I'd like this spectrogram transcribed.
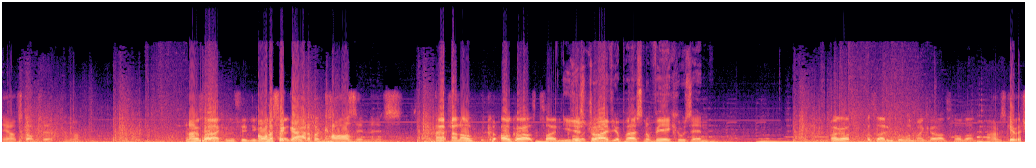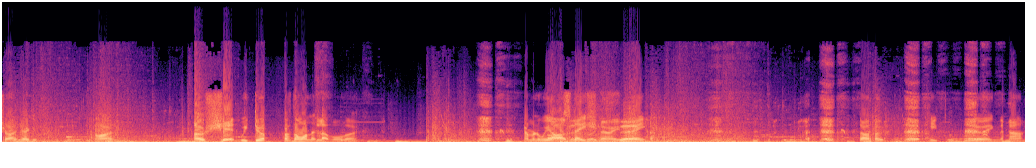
Yeah, I've stopped it. Hang on. Can I Come put- back and see if you can I want to figure out how to put cars in this. And I'll, I'll go outside and You call just a car. drive your personal vehicles in. I'll go outside and call one of my cars. Hold on. Alright, let's give it a try, Jacob. Alright. Oh shit, we do have the wanted level though. Cameran, we Oh, are this looks stationary, sick. mate. Don't keep doing that.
